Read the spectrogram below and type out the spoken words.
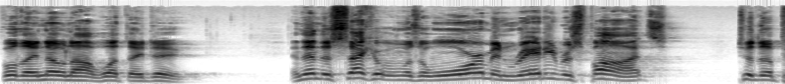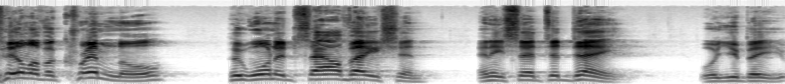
for they know not what they do. And then the second one was a warm and ready response to the appeal of a criminal who wanted salvation. And he said, Today will you be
